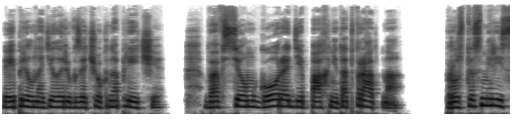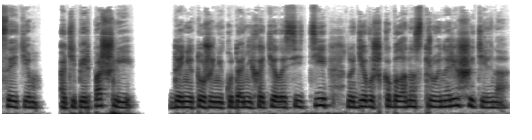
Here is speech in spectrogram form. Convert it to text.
Эйприл надела рюкзачок на плечи. «Во всем городе пахнет отвратно. Просто смирись с этим, а теперь пошли». Дэнни тоже никуда не хотелось идти, но девушка была настроена решительно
